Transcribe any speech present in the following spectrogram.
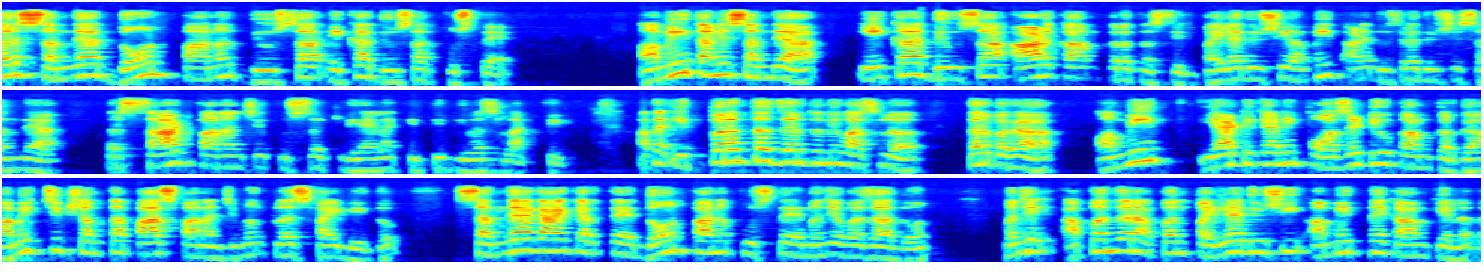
तर संध्या दोन पानं दिवसा एका दिवसात पुसते. अमित आणि संध्या एका दिवसा आड काम करत असतील. पहिल्या दिवशी अमित आणि दुसऱ्या दिवशी संध्या तर साठ पानांचे पुस्तक लिहायला किती दिवस लागतील? आता इथपर्यंत जर तुम्ही वाचलं तर बघा अमित या ठिकाणी पॉझिटिव्ह काम करतोय. अमितची क्षमता पाच पानांची म्हणून प्लस फाईव्ह लिहितो. संध्या काय करते? दोन पानं पुसते म्हणजे वजा दोन. म्हणजे आपण जर आपण पहिल्या दिवशी अमितने काम केलं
